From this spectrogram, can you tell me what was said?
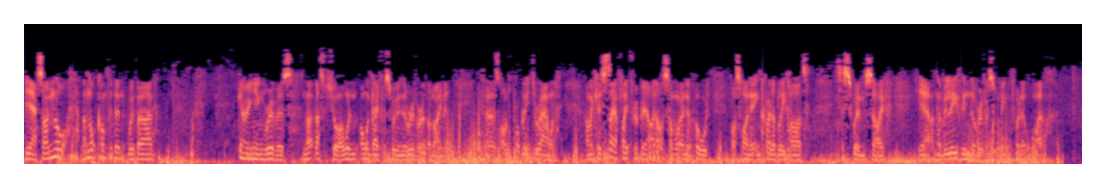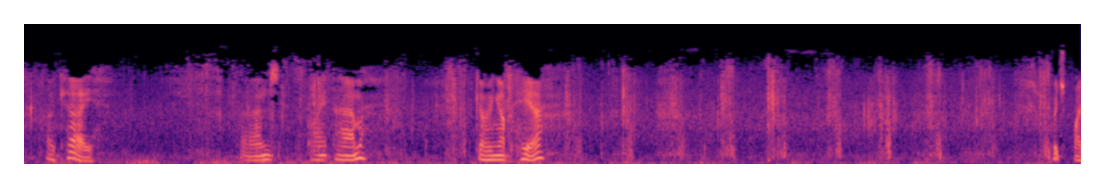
yeah, so I'm not, I'm not confident with uh, going in rivers. No, that's for sure. I wouldn't, I wouldn't go for a swim in the river at the moment because I would probably drown. I mean, I could stay afloat for a bit. I got somewhere in the pool. I just find it incredibly hard to swim. So, yeah, I'm to be leaving the river swimming for a little while. Okay. And I am going up here. Which I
